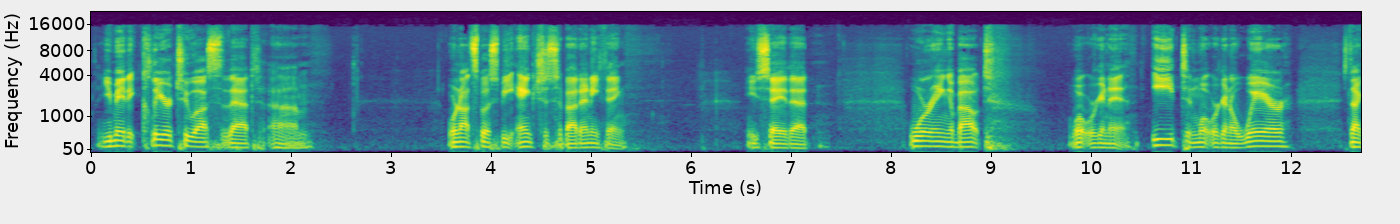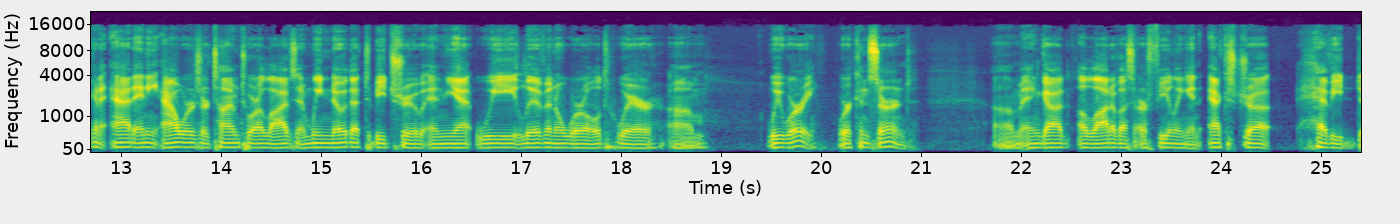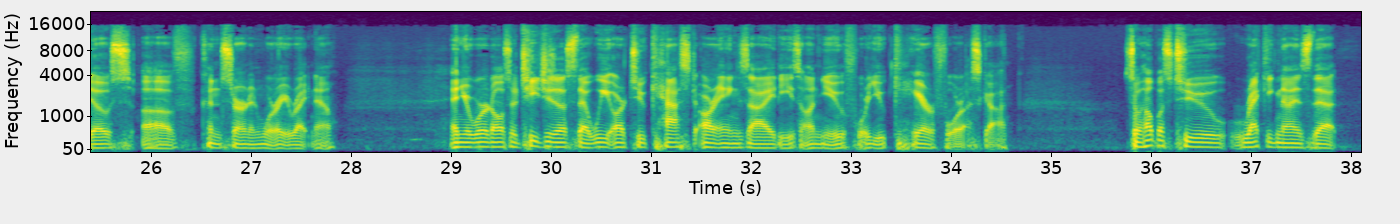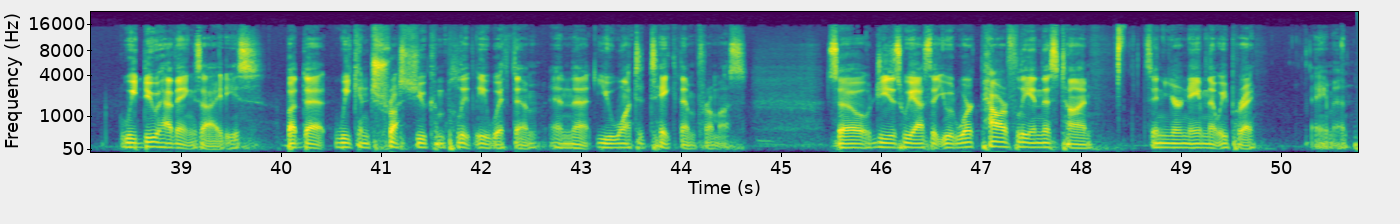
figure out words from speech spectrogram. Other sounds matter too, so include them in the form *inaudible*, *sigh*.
you made it clear to us that um, we're not supposed to be anxious about anything. You say that worrying about what we're going to eat and what we're going to wear is not going to add any hours or time to our lives. And we know that to be true. And yet we live in a world where um, we worry, we're concerned. Um, and God, a lot of us are feeling an extra heavy dose of concern and worry right now. And your word also teaches us that we are to cast our anxieties on you, for you care for us, God. So help us to recognize that we do have anxieties, but that we can trust you completely with them and that you want to take them from us. So, Jesus, we ask that you would work powerfully in this time. It's in your name that we pray. Amen.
